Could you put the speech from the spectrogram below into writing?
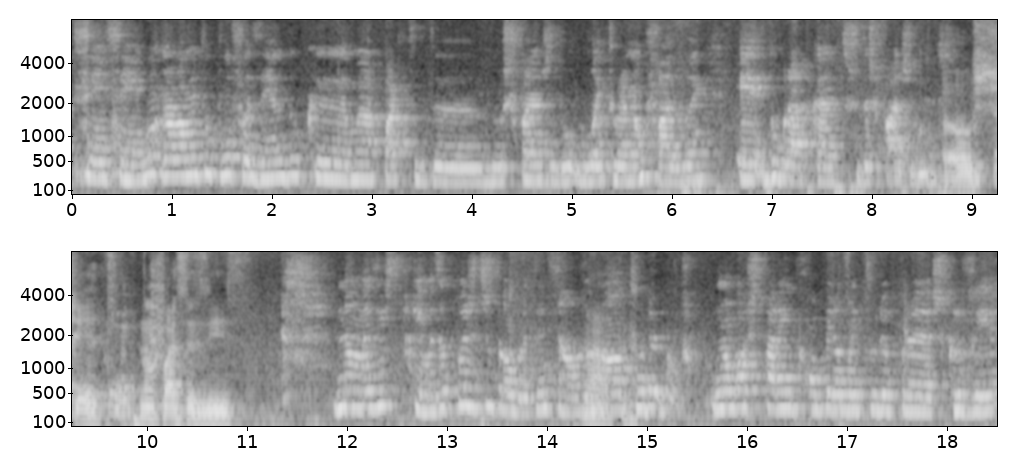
Sim, sim. Bom, normalmente o que vou fazendo, que a maior parte de, dos fãs de leitura não fazem, é dobrar cantos das páginas. Oh shit, é. não faças isso. Não, mas isto porquê? Mas eu depois desdobro, atenção, ah, na okay. altura não gosto de estar a interromper a leitura para escrever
